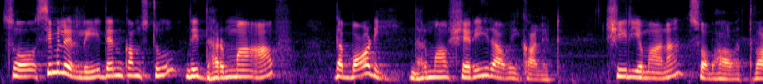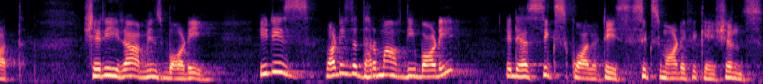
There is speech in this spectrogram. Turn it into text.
So, similarly, then comes to the dharma of the body, dharma of sharira, we call it. Shiryamana swabhavatvat. Sharira means body. It is what is the dharma of the body? It has six qualities, six modifications.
